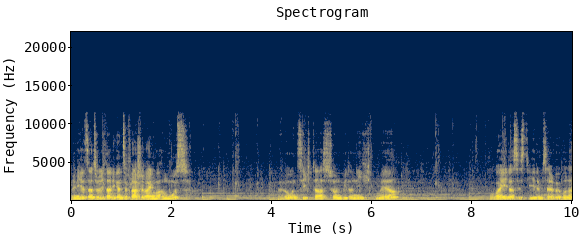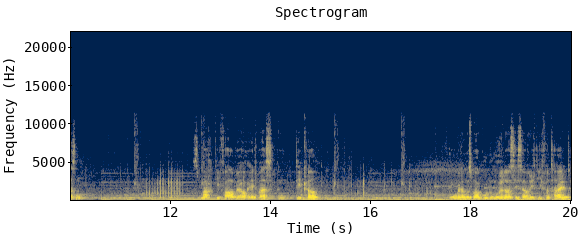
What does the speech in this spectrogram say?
Wenn ich jetzt natürlich da die ganze Flasche reinmachen muss, lohnt sich das schon wieder nicht mehr. Wobei, das ist jedem selber überlassen. Es macht die Farbe auch etwas dicker. Ich denke mal, da muss man gut umrühren, dass sich auch richtig verteilt.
